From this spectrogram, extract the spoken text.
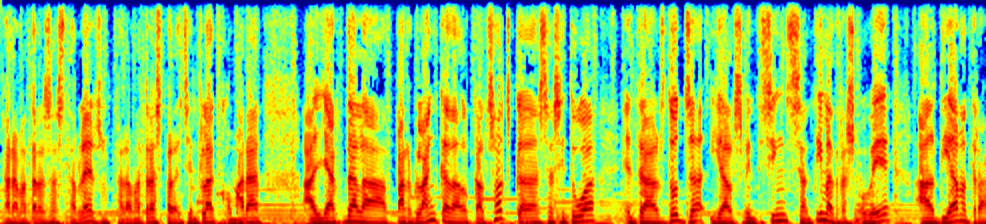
paràmetres establerts, uns paràmetres, per exemple, com ara al llarg de la part blanca del calçot, que se situa entre els 12 12 i els 25 centímetres, o bé el diàmetre,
